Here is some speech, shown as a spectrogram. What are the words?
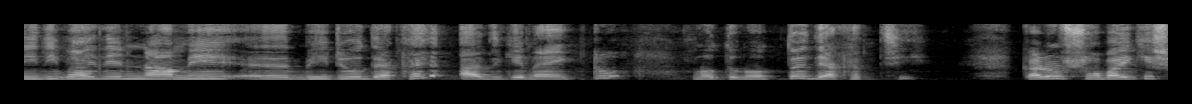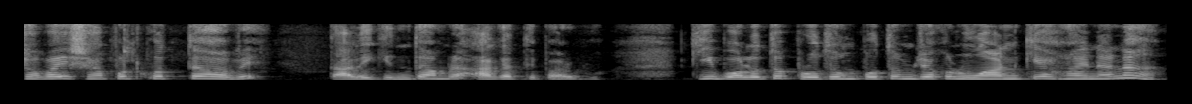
দিদিভাইদের নামে ভিডিও দেখাই। আজকে না একটু নতুনত্বই দেখাচ্ছি। কারণ সবাইকে সবাই সাপোর্ট করতে হবে। তাহলে কিন্তু আমরা আগাতে পারব। কি বলো তো প্রথম প্রথম যখন ওয়ানকে হয় না না,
